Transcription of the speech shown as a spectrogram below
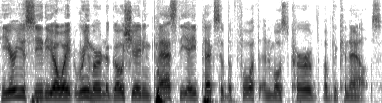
Here you see the 08 reamer negotiating past the apex of the fourth and most curved of the canals.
